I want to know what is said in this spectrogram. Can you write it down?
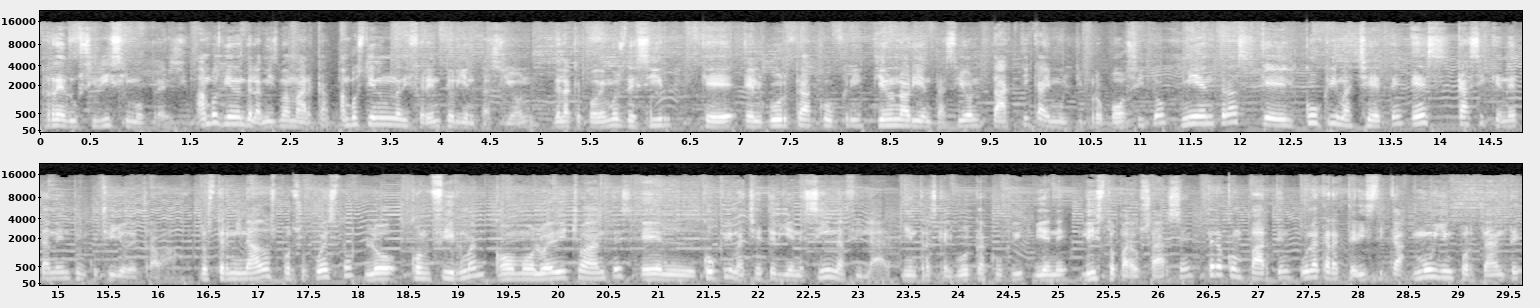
reducidísimo precio. Ambos vienen de la misma marca, ambos tienen una diferente orientación, de la que podemos decir que el Gurkha Kukri tiene una orientación táctica y multipropósito, mientras que el Kukri Machete es casi que netamente un cuchillo de trabajo. Los terminados, por supuesto, lo confirman. Como lo he dicho antes, el Kukri machete viene sin afilar, mientras que el Gurkha Kukri viene listo para usarse, pero comparten una característica muy importante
